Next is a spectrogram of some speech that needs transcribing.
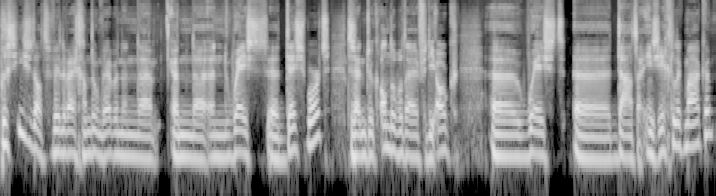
precies dat willen wij gaan doen. We hebben een, uh, een, uh, een waste uh, dashboard. Er zijn natuurlijk andere bedrijven die ook waste data inzichtelijk maken.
